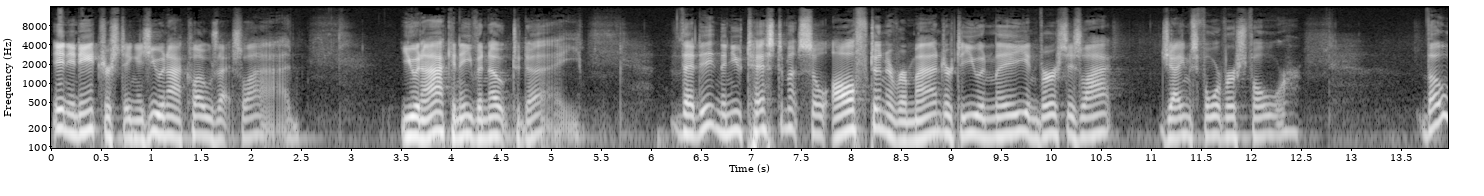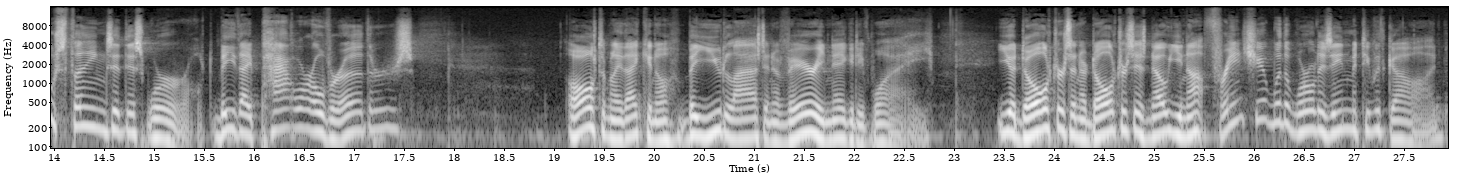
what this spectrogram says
Isn't it interesting as you and I close that slide? You and I can even note today that in the New Testament, so often a reminder to you and me in verses like James 4, verse 4. Those things in this world, be they power over others, ultimately they can uh, be utilized in a very negative way. You adulterers and adulteresses, know ye not friendship with the world is enmity with God.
